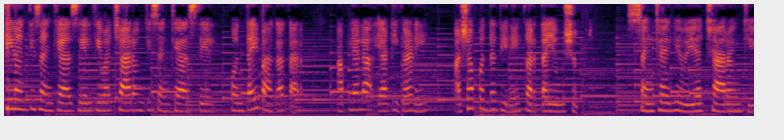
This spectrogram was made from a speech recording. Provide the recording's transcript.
तीन अंकी संख्या असेल किंवा चार अंकी संख्या असेल कोणताही भागाकार आपल्याला या ठिकाणी अशा पद्धतीने करता येऊ शकतो. संख्या घेऊया चार अंकी.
